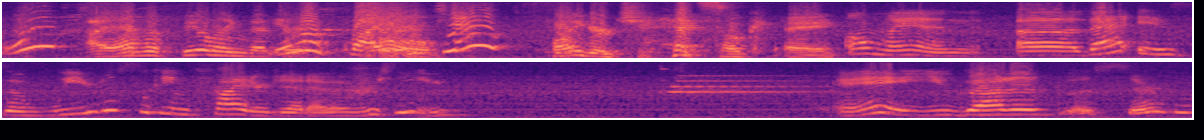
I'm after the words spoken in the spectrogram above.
what? I have a feeling that You have a fighter oh, jet? Fighter jets, okay. Oh man, uh, that is the weirdest looking fighter jet I've ever seen. Hey, you got a, a circle.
